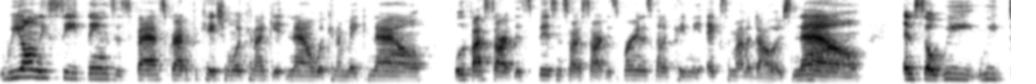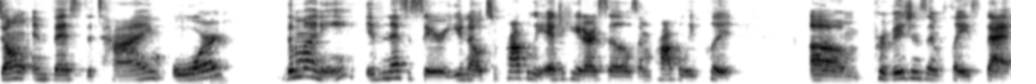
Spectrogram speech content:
We only see things as fast gratification. What can I get now? What can I make now? Well, if I start this business or I start this brand, it's going to pay me X amount of dollars now and so we we don't invest the time or mm-hmm. the money if necessary you know to properly educate ourselves and properly put um, provisions in place that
